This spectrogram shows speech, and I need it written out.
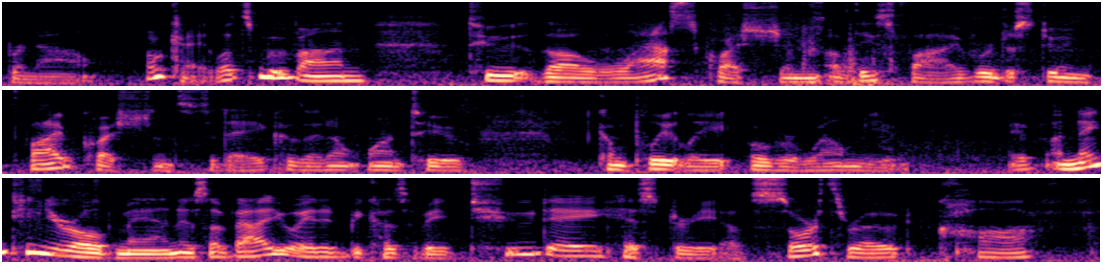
for now. Okay, let's move on to the last question of these five. We're just doing five questions today because I don't want to completely overwhelm you. If a 19 year old man is evaluated because of a two day history of sore throat, cough,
